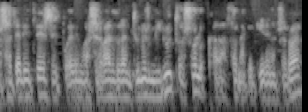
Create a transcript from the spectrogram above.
Los satélites se pueden observar durante unos minutos solo cada zona que quieren observar,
